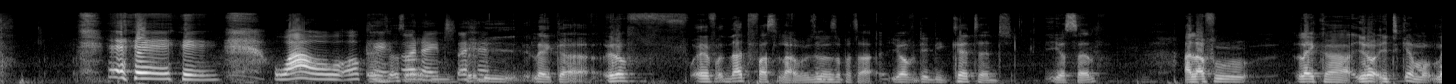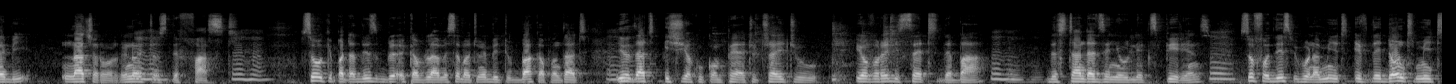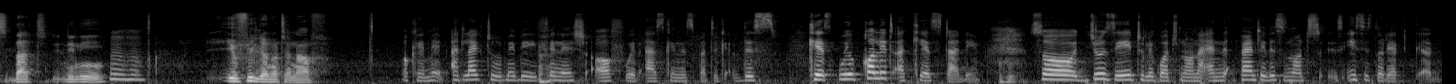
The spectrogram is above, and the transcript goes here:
Wow, okay, all right. Um, maybe like uh, you know, uh, for that first love, unaweza mm. pata you have dedicated yourself. Alafu like uh, you know it came maybe natural, you know it mm-hmm. was the first. Mm-hmm. So ukipata this break vile amesema to maybe to back up on that, you know mm-hmm. that issue ya kucompare to try to you have already set the bar, the standards and you will experience. Mm. So for these people na meet, if they don't meet that nini, you feel you're not enough. Okay, I'd like to maybe uh-huh. finish off with asking this particular this case. We'll call it a case study. Mm-hmm. So juzi tulikuwa tunaona, and apparently this is not hii si story ya uh,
